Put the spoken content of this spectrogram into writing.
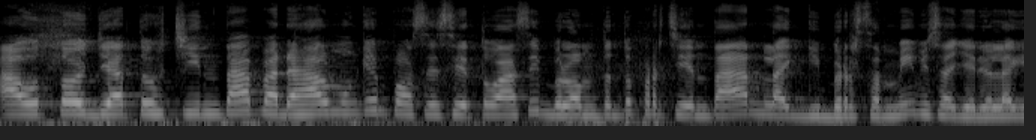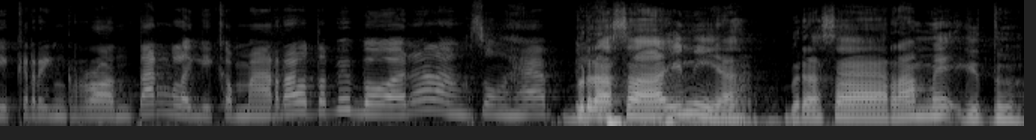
auto jatuh cinta padahal mungkin posisi situasi belum tentu percintaan lagi bersemi bisa jadi lagi kering kerontang lagi kemarau tapi bawaannya langsung happy. Berasa ini ya, berasa rame gitu.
